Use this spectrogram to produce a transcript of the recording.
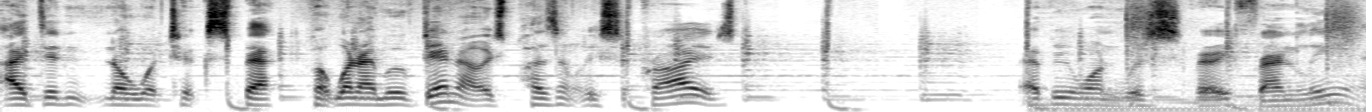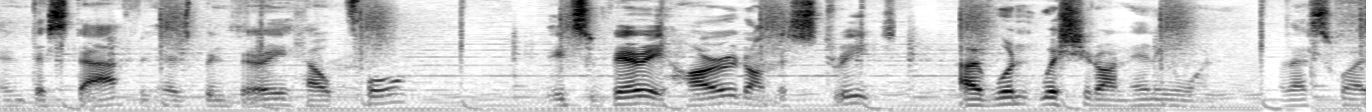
I didn't know what to expect, but when I moved in, I was pleasantly surprised. Everyone was very friendly and the staff has been very helpful. It's very hard on the streets. I wouldn't wish it on anyone. That's why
